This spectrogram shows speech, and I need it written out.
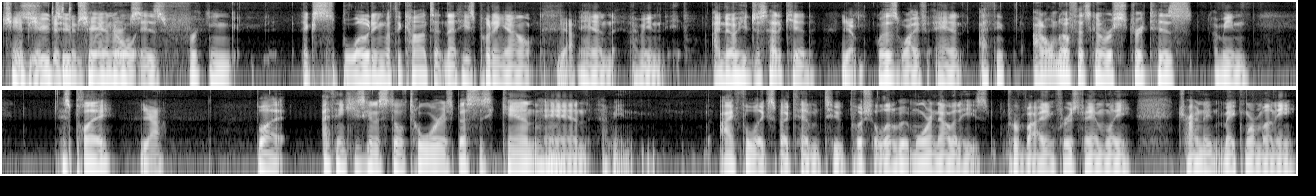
His YouTube channel records. is freaking exploding with the content that he's putting out. Yeah. And I mean, I know he just had a kid Yep. with his wife, and I think I don't know if that's going to restrict his. I mean, his play, Yeah. but I think he's going to still tour as best as he can. Mm-hmm. And I mean, I fully expect him to push a little bit more now that he's providing for his family, trying to make more money,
